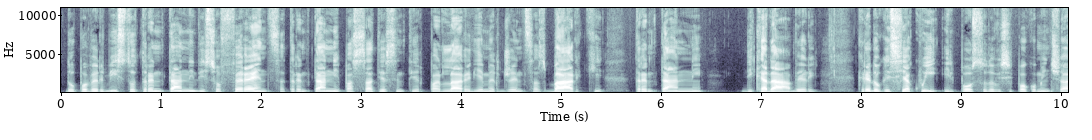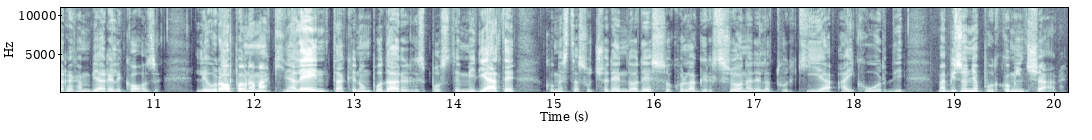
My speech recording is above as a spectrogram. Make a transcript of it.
dopo aver visto 30 anni di sofferenza, 30 anni passati a sentir parlare di emergenza sbarchi, 30 anni di cadaveri. Credo che sia qui il posto dove si può cominciare a cambiare le cose. L'Europa è una macchina lenta che non può dare risposte immediate, come sta succedendo adesso con l'aggressione della Turchia ai curdi, ma bisogna pur cominciare.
